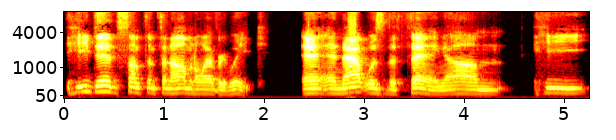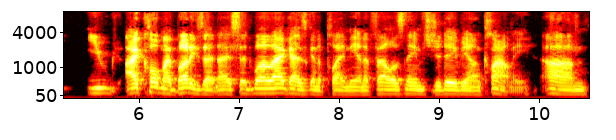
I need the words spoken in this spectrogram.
he did something phenomenal every week. And, and that was the thing. Um, he you I called my buddies that night I said, Well, that guy's gonna play in the NFL. His name's Jadeveon Clowney. Um,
